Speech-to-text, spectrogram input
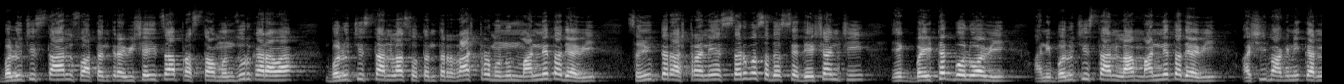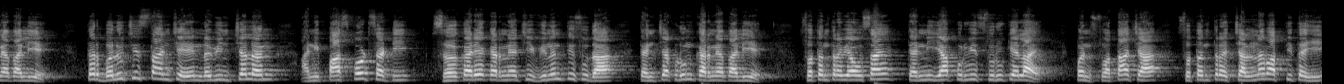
बलुचिस्तान स्वातंत्र्याविषयीचा प्रस्ताव मंजूर करावा बलुचिस्तानला स्वतंत्र राष्ट्र म्हणून मान्यता द्यावी. संयुक्त राष्ट्राने सर्व सदस्य देशांची एक बैठक बोलवावी आणि बलुचिस्तानला मान्यता द्यावी अशी मागणी करण्यात आली आहे. तर बलुचिस्तानचे नवीन चलन आणि पासपोर्टसाठी सहकार्य करण्याची विनंतीसुद्धा त्यांच्याकडून करण्यात आली आहे. स्वतंत्र व्यवसाय त्यांनी यापूर्वी सुरू केला आहे पण स्वतःच्या स्वतंत्र चलनाबाबतीतही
